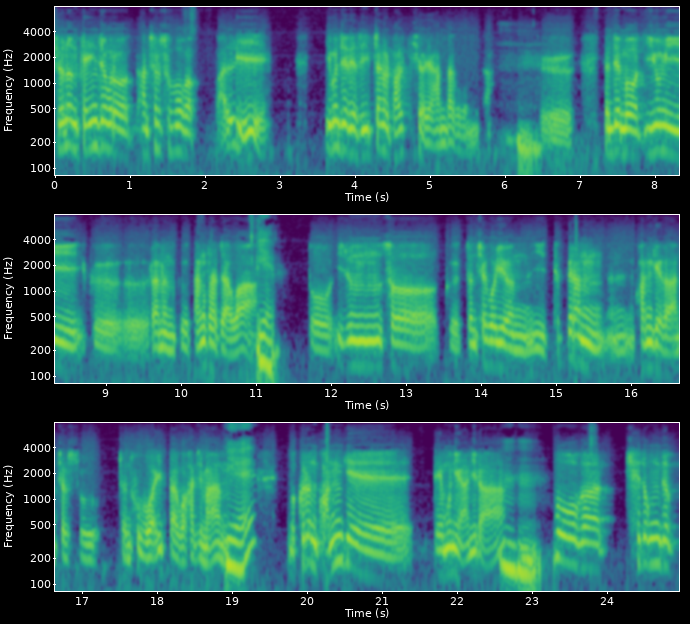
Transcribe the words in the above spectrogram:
저는 개인적으로 안철수 후보가 빨리 이 문제에 대해서 입장을 밝혀야 한다고 봅니다. 그 현재 뭐 이유미 그라는 그 당사자와 예. 또 이준석 그전 최고위원이 특별한 음, 관계가 안철수 전 후보와 있다고 하지만 예. 뭐 그런 관계 때문이 아니라 음흠. 후보가 최종적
